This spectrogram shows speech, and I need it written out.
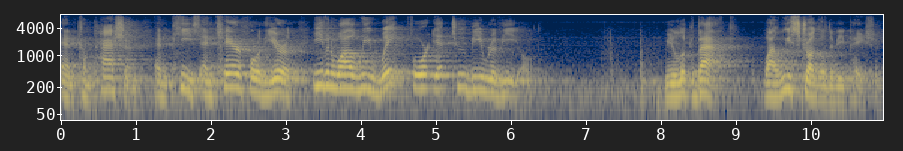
and compassion and peace and care for the earth, even while we wait for it to be revealed. We look back while we struggle to be patient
